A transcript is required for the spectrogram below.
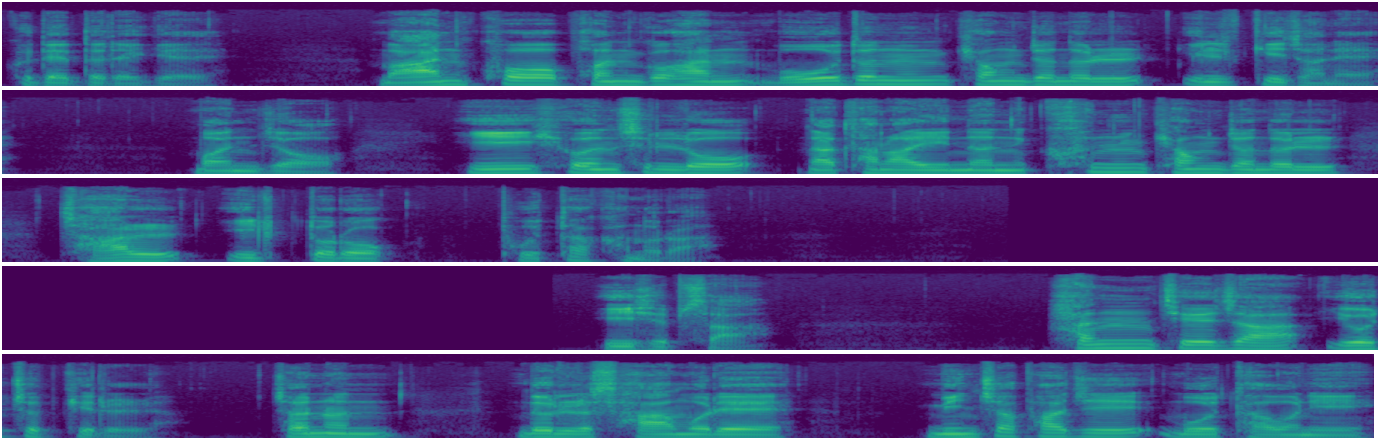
그대들에게 많고 번거한 모든 경전을 읽기 전에 먼저 이 현실로 나타나 있는 큰 경전을 잘 읽도록 부탁하노라. 24. 한 제자 요첩기를 저는 늘 사물에 민첩하지 못하오니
